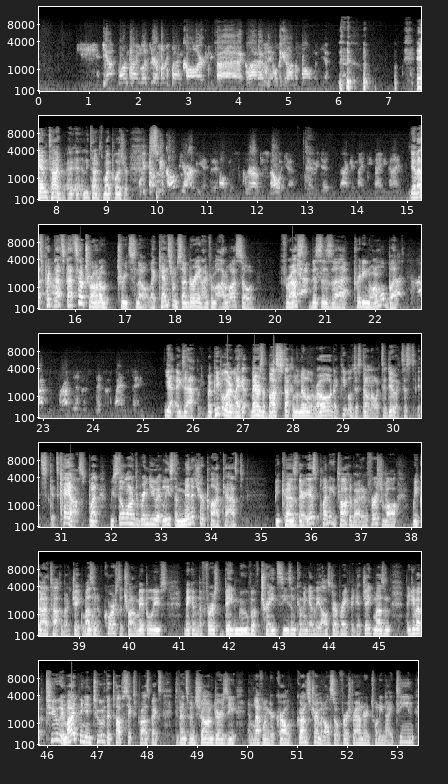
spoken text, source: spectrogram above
Yeah, long time listener, first time caller. Uh, glad I was able to get on the phone with you. hey, anytime, anytime. It's my pleasure. We, so, we called the army in to help us clear out the snow again. we did back in 1999. Yeah, that's pretty. That's that's how Toronto treats snow. Like Ken's from Sudbury and I'm from Ottawa, so for us yeah. this is uh, pretty normal. But yeah, exactly. But people are like, there was a bus stuck in the middle of the road. Like people just don't know what to do. It's just it's it's chaos. But we still wanted to bring you at least a miniature podcast because there is plenty to talk about. And first of all, we've got to talk about Jake Muzzin, of course, the Toronto Maple Leafs making the first big move of trade season coming out of the All Star break. They get Jake Muzzin. They give up two, in my opinion, two of their top six prospects: defenseman Sean Durzi and left winger Carl Grundstrom, and also first rounder in 2019.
